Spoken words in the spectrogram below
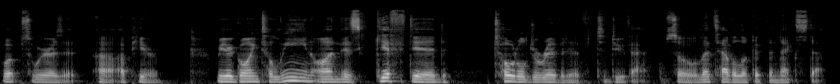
whoops, where is it? Uh, up here. We are going to lean on this gifted total derivative to do that. So let's have a look at the next step.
